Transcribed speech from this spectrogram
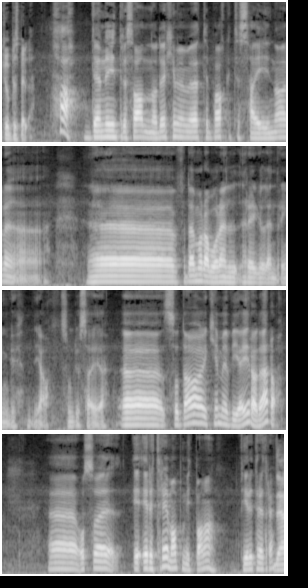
gruppespillet. Ha, den er interessant, og det kommer vi tilbake til seinere. Uh, for der må det ha vært en regelendring, ja, som du sier. Uh, så da kommer Vieira der, da. Uh, og så er, er, det tre mann på midtbanen? 4-3-3? Det,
